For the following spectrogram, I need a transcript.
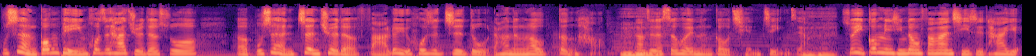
不是很公平，或者他觉得说呃不是很正确的法律或是制度，然后能够更好，让这个社会能够前进，这样。嗯所以公民行动方案其实它也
